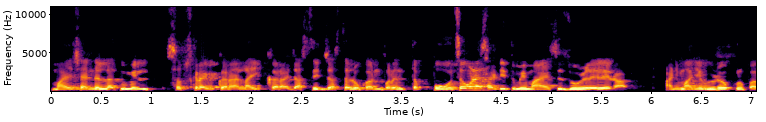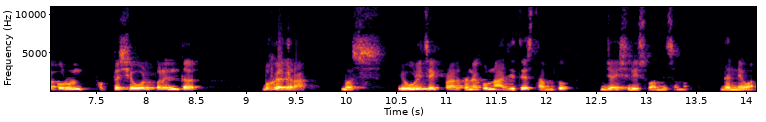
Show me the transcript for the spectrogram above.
माझ्या चॅनलला तुम्ही सबस्क्राईब करा लाईक करा. जास्तीत जास्त लोकांपर्यंत पोहोचवण्यासाठी तुम्ही माझ्याशी जुळलेले राहा. आणि माझे व्हिडिओ कृपा करून फक्त शेवटपर्यंत बघत राहा. बस एवढीच एक प्रार्थना करून आज इथेच थांबतो. जय श्री स्वामी समर्थ. धन्यवाद.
